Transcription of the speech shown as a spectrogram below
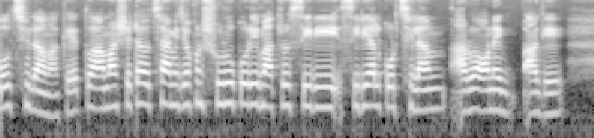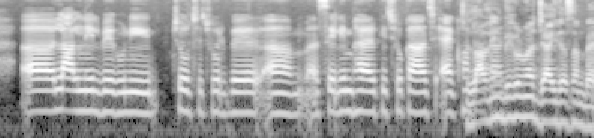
বলছিল আমাকে। তো আমার সেটা হচ্ছে আমি যখন শুরু করি মাত্র সিরি সিরিয়াল করছিলাম আরও অনেক আগে। লাল নীল বেগুনি চলছে চলবে সেলিম ভাইয়ের কিছু কাজ এক ঘণ্টা লালনীল বেগম জাহিদ হাসান ভাই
